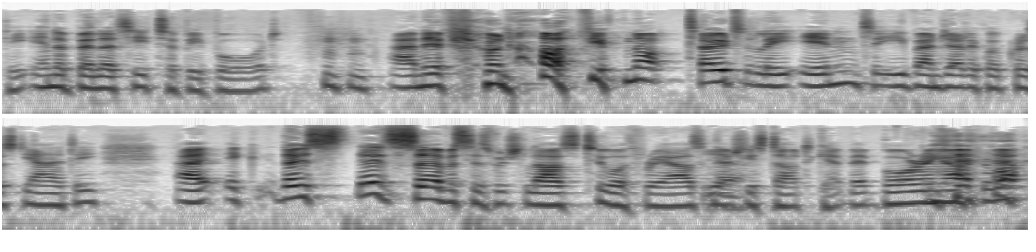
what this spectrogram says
the inability to be bored, and if you're not if you're not totally into evangelical Christianity, uh, it, those those services which last two or three hours can Yeah. actually start to get a bit boring after a while.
